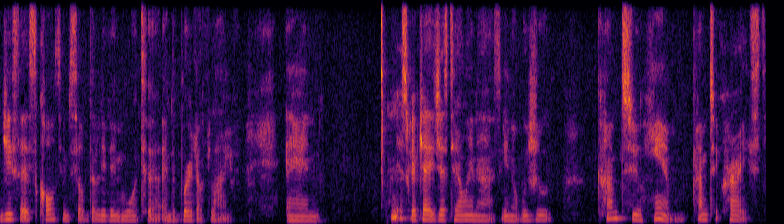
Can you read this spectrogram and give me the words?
Jesus calls himself the living water and the bread of life. And the scripture is just telling us, you know, we should come to him, come to Christ.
